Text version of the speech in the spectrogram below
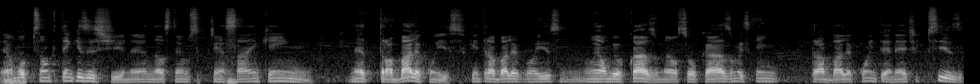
é uma uhum. opção que tem que existir, né? Nós temos que pensar em quem né, trabalha com isso. Quem trabalha com isso, não é o meu caso, não é o seu caso, mas quem trabalha com a internet precisa.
